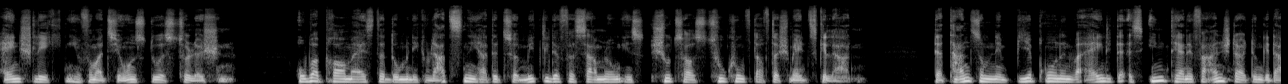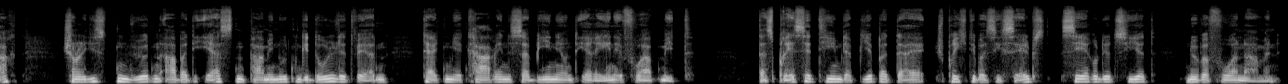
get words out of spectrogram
einschlägigen Informationsdurst zu löschen. Oberbraumeister Dominik Vlatzny hatte zur Mitgliederversammlung ins Schutzhaus Zukunft auf der Schmelz geladen. Der Tanz um den Bierbrunnen war eigentlich als interne Veranstaltung gedacht, Journalisten würden aber die ersten paar Minuten geduldet werden, teilten mir Karin, Sabine und Irene vorab mit. Das Presseteam der Bierpartei spricht über sich selbst sehr reduziert, nur über Vornamen.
